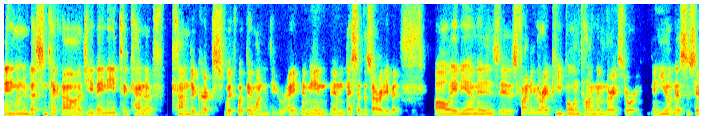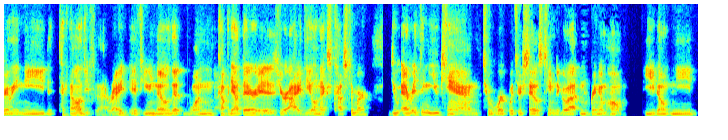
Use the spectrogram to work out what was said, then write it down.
anyone invests in technology, they need to kind of come to grips with what they want to do, right? I mean, and I said this already, but all ABM is is finding the right people and telling them the right story. And you don't necessarily need technology for that, right? If you know that one company out there is your ideal next customer, do everything you can to work with your sales team to go out and bring them home. You don't need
